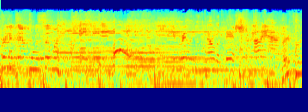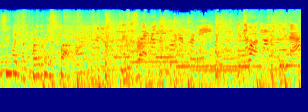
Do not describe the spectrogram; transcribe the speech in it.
Bring it down to simmer. You can really smell the fish perfect spot. It's right around the corner for me. And then What? the other That?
